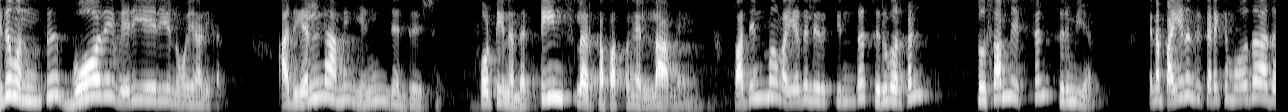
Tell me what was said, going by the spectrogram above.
இது வந்து போதை வெறியேறிய நோயாளிகள். அது எல்லாமே யங் ஜென்ரேஷன். ஃபோர்டீன் அந்த டீன்ஸில் இருக்க பசங்க எல்லாமே. பதின்ம வயதில் இருக்கின்ற சிறுவர்கள் டு சம் எக்ஸ்டென்ட் சிறுமியர். ஏன்னா பையனுக்கு கிடைக்கும் போது அது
